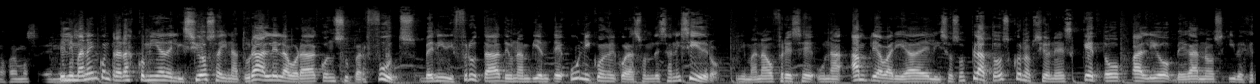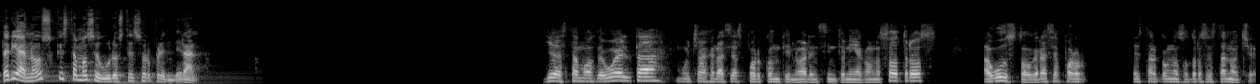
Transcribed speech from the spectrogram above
Nos vemos en... En Limaná encontrarás comida deliciosa y natural elaborada con superfoods. Ven y disfruta de un ambiente único en el corazón de San Isidro. Limaná ofrece una amplia variedad de deliciosos platos con opciones keto, paleo, veganos y vegetarianos que estamos seguros te sorprenderán. Ya estamos de vuelta. Muchas gracias por continuar en sintonía con nosotros. Augusto, gracias por estar con nosotros esta noche.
